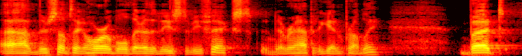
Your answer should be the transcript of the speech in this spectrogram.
Uh, there's something horrible there that needs to be fixed. It never happen again, probably. But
